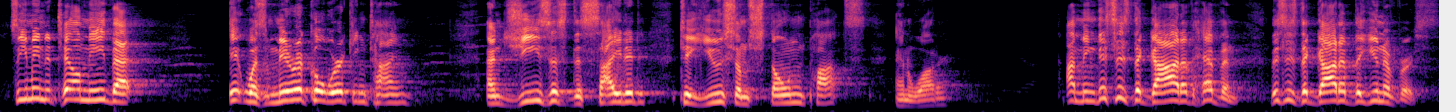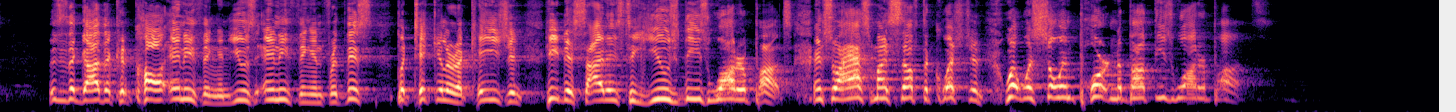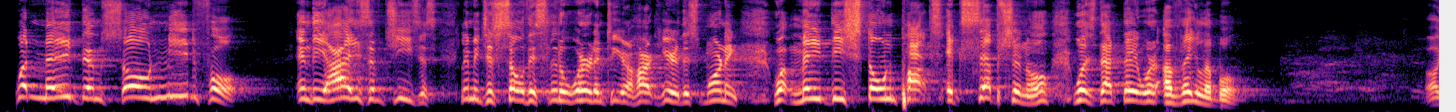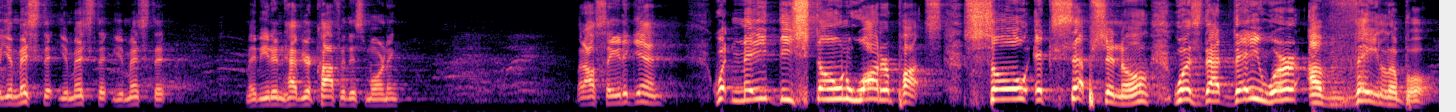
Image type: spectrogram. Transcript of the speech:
So, you mean to tell me that it was miracle working time? And Jesus decided to use some stone pots and water? I mean, this is the God of heaven. This is the God of the universe. This is the God that could call anything and use anything. And for this particular occasion, he decided to use these water pots. And so I asked myself the question what was so important about these water pots? What made them so needful? In the eyes of Jesus. Let me just sow this little word into your heart here this morning. What made these stone pots exceptional was that they were available. Oh, you missed it, you missed it, you missed it. Maybe you didn't have your coffee this morning. But I'll say it again. What made these stone water pots so exceptional was that they were available.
